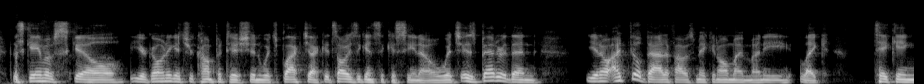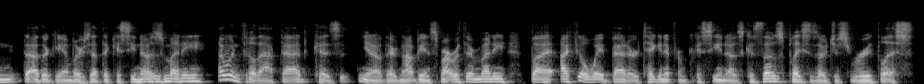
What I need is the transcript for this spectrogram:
this game of skill. You're going against your competition, which blackjack it's always against the casino, which is better than, you know, I'd feel bad if I was making all my money like taking the other gamblers at the casinos money. I wouldn't feel that bad because you know they're not being smart with their money, but I feel way better taking it from casinos because those places are just ruthless.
